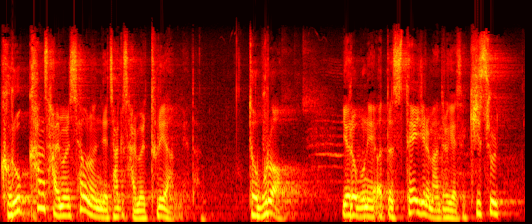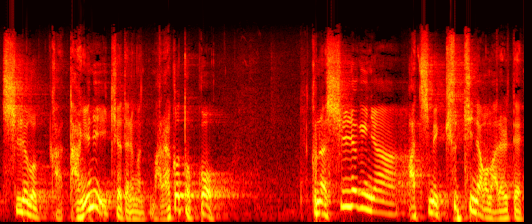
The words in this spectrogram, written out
거룩한 삶을 세우는 데 자기 삶을 들여야 합니다. 더불어 여러분의 어떤 스테이지를 만들기 위해서 기술, 실력을 당연히 익혀야 되는 건 말할 것도 없고 그러나 실력이냐 아침에 큐티냐고 말할 때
